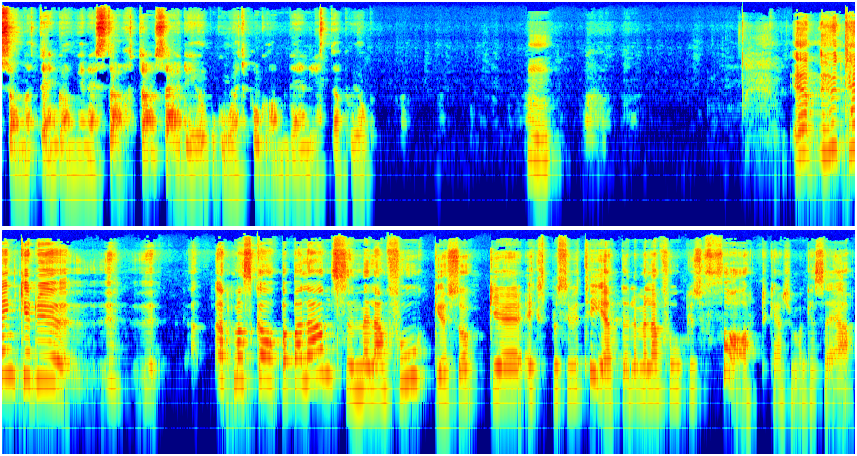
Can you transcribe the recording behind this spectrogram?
sånn at den gangen jeg starter, så er det å gå et program det er en letter på jobb. Mm. Eh, hur tänker du att man skapar balansen mellan fokus och eh, explosivitet eller mellan fokus och fart kanske man kan säga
